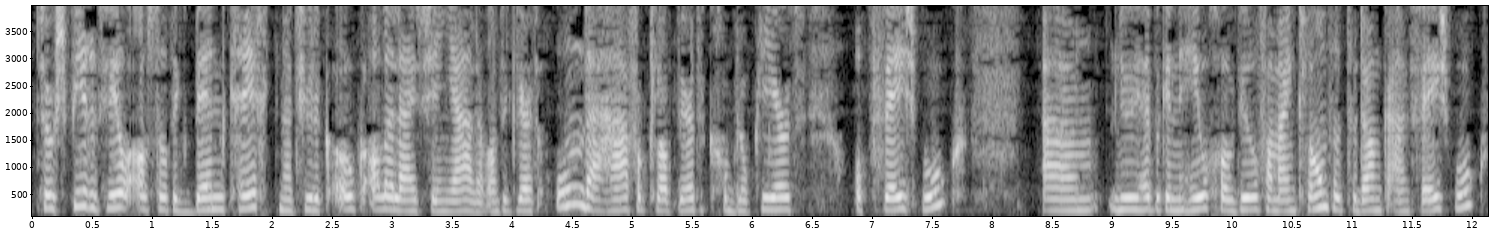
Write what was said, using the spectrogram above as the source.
zo spiritueel als dat ik ben, kreeg ik natuurlijk ook allerlei signalen. Want ik werd om de havenklap werd ik geblokkeerd op Facebook. Um, nu heb ik een heel groot deel van mijn klanten te danken aan Facebook.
